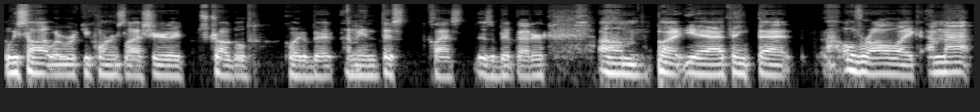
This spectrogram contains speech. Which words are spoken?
we saw it with rookie corners last year. They struggled quite a bit. I mean, this class is a bit better. Um, but yeah, I think that overall, like, I'm not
